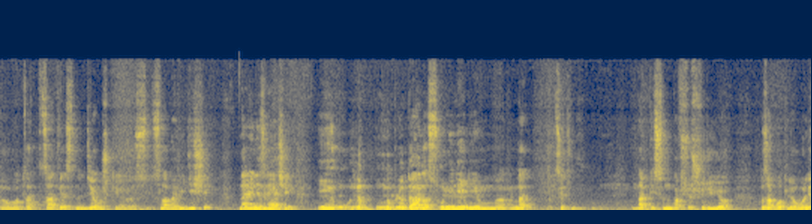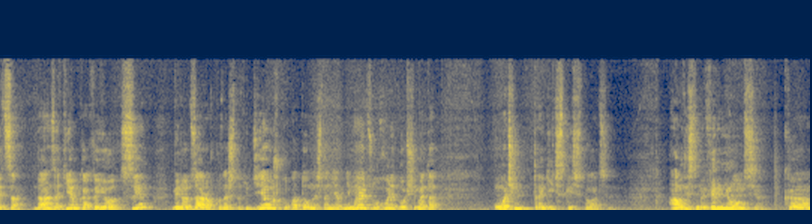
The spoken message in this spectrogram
вот, соответственно, девушки слабовидящей, да, или зрячей, и наблюдала с умилением, э, написано во всю шире ее заботливого лица, да, за тем, как ее сын берет за руку, значит, эту девушку, потом, значит, они обнимаются, уходят. В общем, это очень трагическая ситуация. А вот если мы вернемся к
